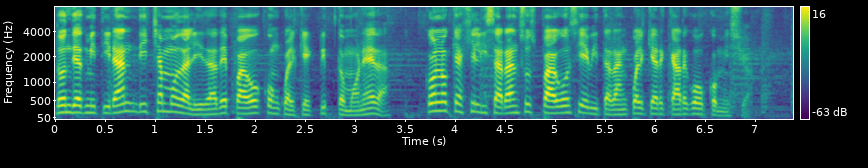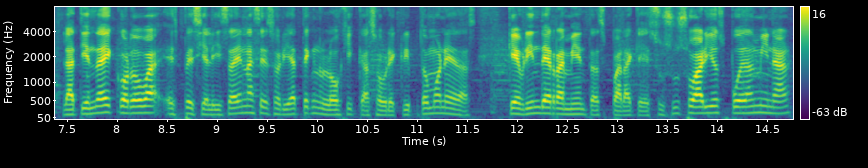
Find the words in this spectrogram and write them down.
donde admitirán dicha modalidad de pago con cualquier criptomoneda, con lo que agilizarán sus pagos y evitarán cualquier cargo o comisión. La tienda de Córdoba, especializada en asesoría tecnológica sobre criptomonedas, que brinda herramientas para que sus usuarios puedan minar,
